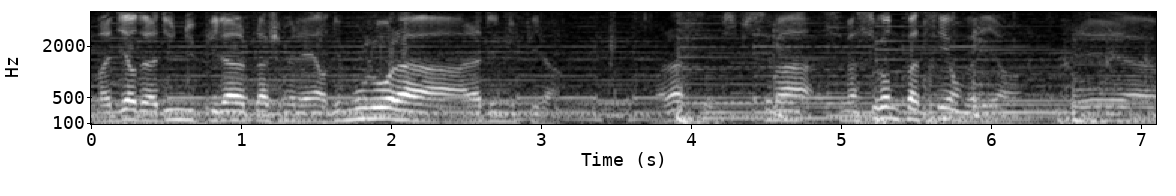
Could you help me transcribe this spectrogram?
on va dire de la dune du Pila à la plage Mélaire, du Moulot à la, dune du Pila. Voilà, c'est ma, ma seconde patrie, on va dire. Euh,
